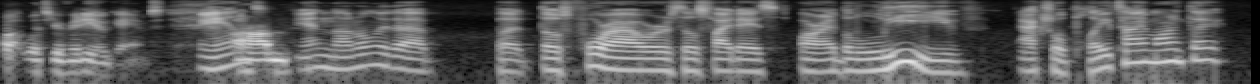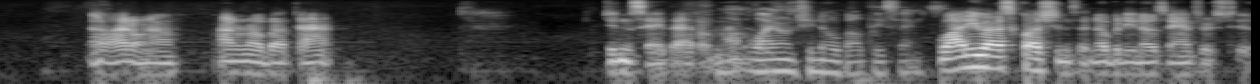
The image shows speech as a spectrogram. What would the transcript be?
but with your video games. And um, and not only that, but those four hours, those five days are, I believe, actual playtime, aren't they? Oh, I don't know. I don't know about that. Didn't say that on Why don't you know about these things? Why do you ask questions that nobody knows answers to?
